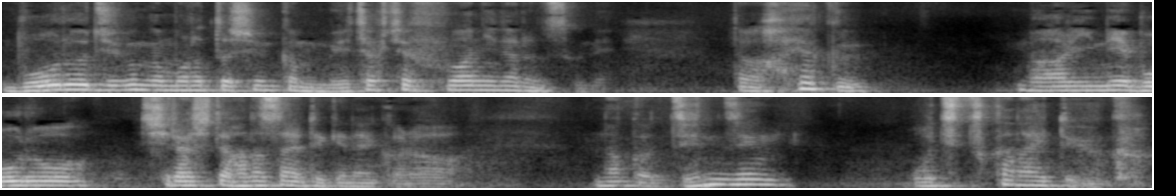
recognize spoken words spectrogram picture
ボールを自分がもらった瞬間めちゃくちゃ不安になるんですよね。だから早く周りにね、ボールを散らして離さないといけないから、なんか全然落ち着かないというか、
